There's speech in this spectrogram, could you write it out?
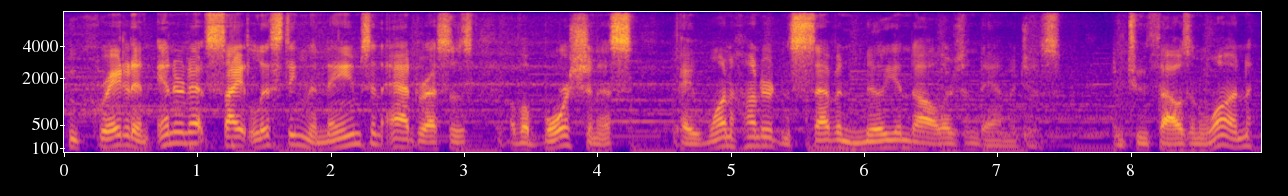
who created an internet site listing the names and addresses of abortionists pay $107 million in damages. In 2001,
